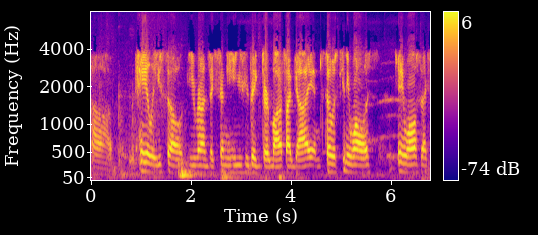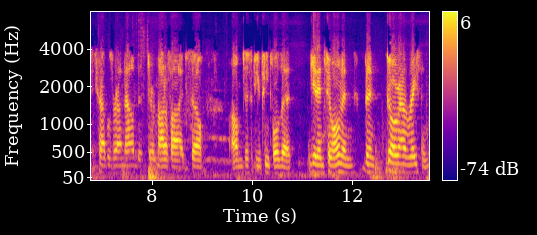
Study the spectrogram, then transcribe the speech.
uh, Haley, so he runs Xfinity. He's a big dirt modified guy, and so is Kenny Wallace. Kenny Wallace actually travels around now and does dirt modified. So um, just a few people that get into them and then go around racing.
